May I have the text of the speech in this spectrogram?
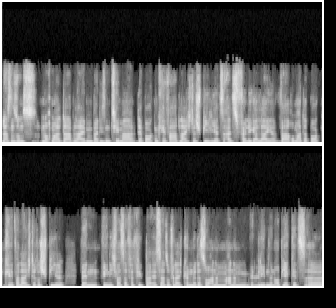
Lassen Sie uns nochmal da bleiben bei diesem Thema, der Borkenkäfer hat leichtes Spiel. Jetzt als völliger Laie, warum hat der Borkenkäfer leichteres Spiel, wenn wenig Wasser verfügbar ist? Also vielleicht können wir das so an einem, an einem lebenden Objekt jetzt äh,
